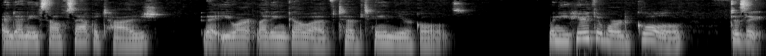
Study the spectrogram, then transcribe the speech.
and any self sabotage that you aren't letting go of to obtain your goals. When you hear the word goal, does it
